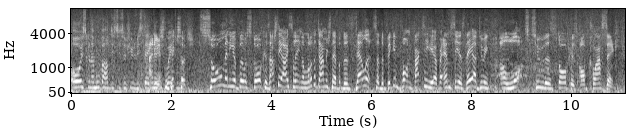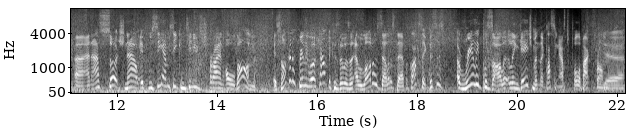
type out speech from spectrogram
Oh, he's gonna move out. This is a huge mistake. And he There's way too so, much. so many of those stalkers, actually isolating a lot of the damage there. But the zealots are the big important factor here for MC as they are doing a lot to the stalkers of Classic. Uh, and as such, now if we see MC continue to try and hold on, it's not going to really work out because there was a lot of zealots there for Classic. This is a really bizarre little engagement that Classic has to pull back from. Yeah,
